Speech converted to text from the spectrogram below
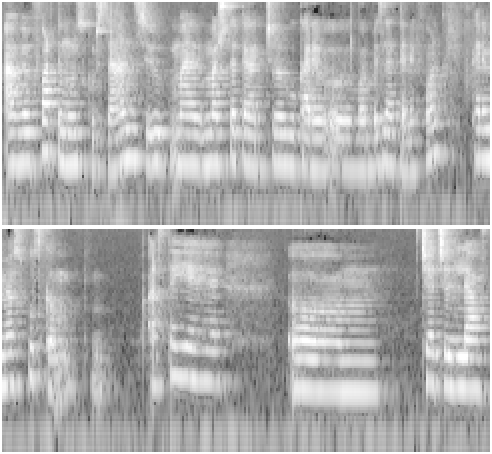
avem foarte mulți cursanți, ma- majoritatea celor cu care uh, vorbesc la telefon, care mi-au spus că asta e um, ceea ce le-a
